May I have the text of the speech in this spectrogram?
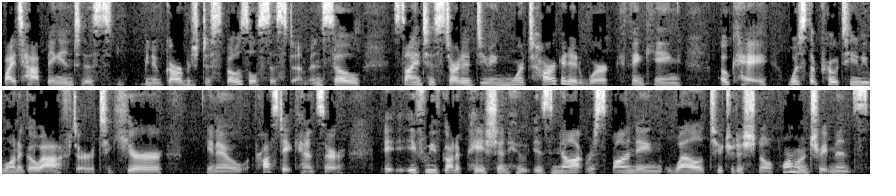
by tapping into this you know garbage disposal system. And so scientists started doing more targeted work thinking, okay, what's the protein we want to go after to cure, you know, prostate cancer? If we've got a patient who is not responding well to traditional hormone treatments,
